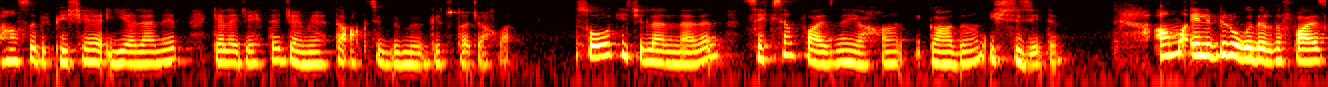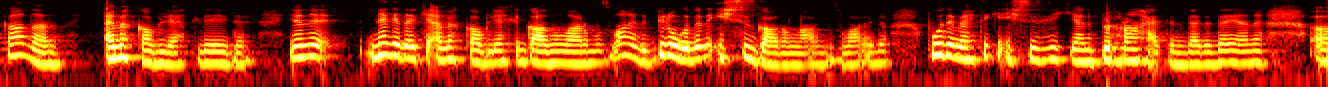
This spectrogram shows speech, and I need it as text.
hansısa bir peşəyə yiyələnib gələcəkdə cəmiyyətdə aktiv bir mövqe tutacaqlar. Sorğu keçirilənlərin 80%-nə yaxın qadın işsiz idi. Amma elə bir o qədər də faiz qadın əmək qabiliyyətli idi. Yəni nə qədər ki əmək qabiliyyətli qadınlarımız var idi, bir o qədər də işsiz qadınlarımız var idi. Bu deməkdir ki, işsizlik yəni böhran həddindədir də, yəni ə,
